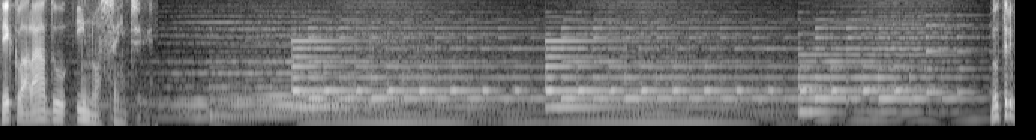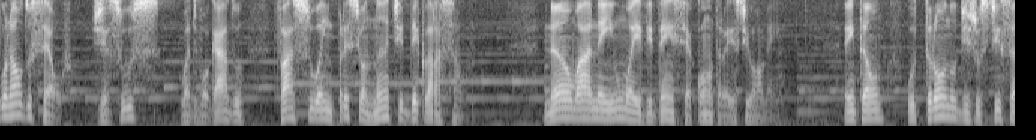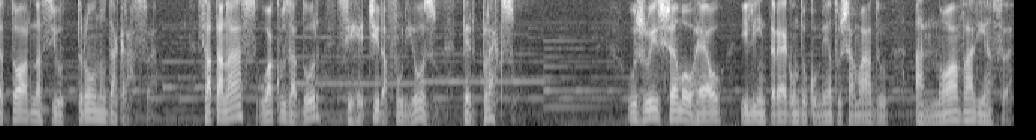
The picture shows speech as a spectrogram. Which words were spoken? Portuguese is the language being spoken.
declarado inocente. No tribunal do céu, Jesus, o advogado, faz sua impressionante declaração. Não há nenhuma evidência contra este homem. Então, o trono de justiça torna-se o trono da graça. Satanás, o acusador, se retira furioso, perplexo. O juiz chama o réu e lhe entrega um documento chamado a Nova Aliança.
